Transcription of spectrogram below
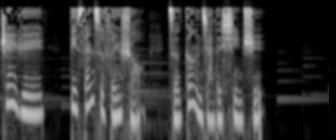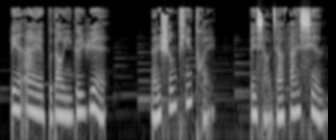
至于第三次分手，则更加的戏剧。恋爱不到一个月，男生劈腿，被小佳发现，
